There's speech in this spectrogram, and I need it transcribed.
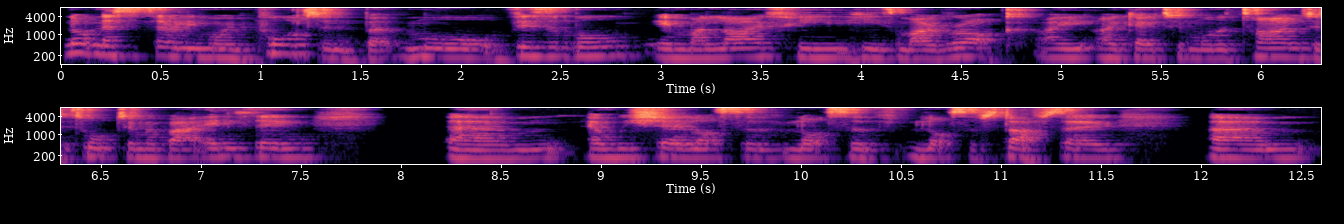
not necessarily more important, but more visible in my life. He he's my rock. I, I go to him all the time to talk to him about anything. um, and we share lots of lots of lots of stuff. So um,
